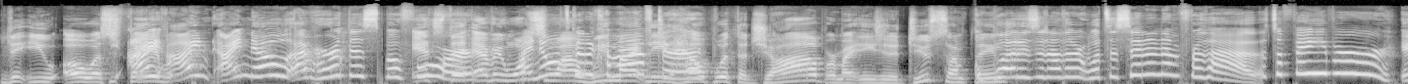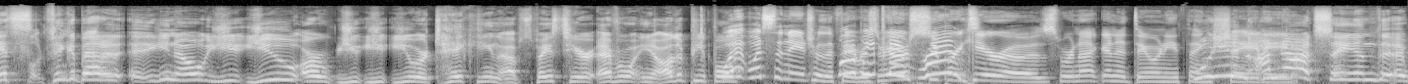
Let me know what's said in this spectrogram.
that you owe us I, favor. I I know. I've heard this before. It's that every once I in a while we might after. need help with a job or might need you to do something. What is another? What's a synonym for that? That's a favor. It's think about it. uh, You know, you you are you you, you are taking up space here. Everyone, you know, other people. What, what's the nature of the Well, we favors? We, are rent. superheroes. We're not gonna do anything Well, you- shady. I'm not saying that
